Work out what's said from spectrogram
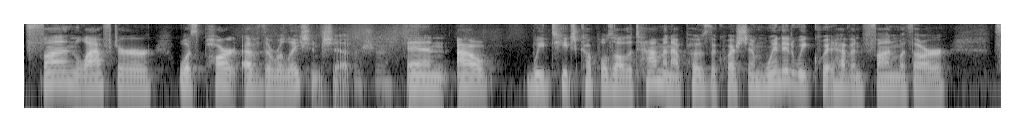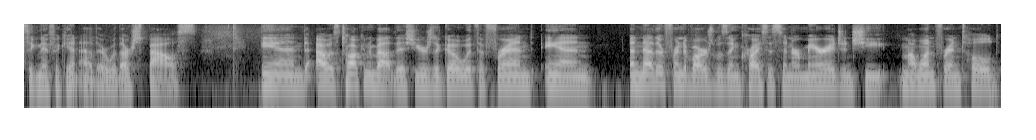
Fun, laughter was part of the relationship. For sure. And I, we teach couples all the time, and I pose the question: When did we quit having fun with our significant other, with our spouse? And I was talking about this years ago with a friend, and another friend of ours was in crisis in her marriage, and she, my one friend, told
